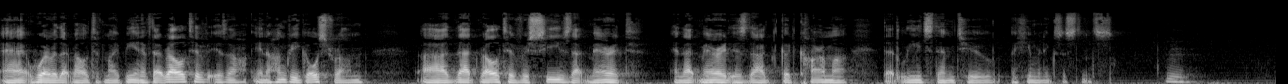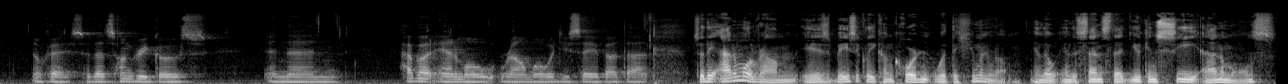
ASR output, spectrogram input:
whoever that relative might be. And if that relative is a, in a hungry ghost realm, that relative receives that merit, and that merit is that good karma that leads them to a human existence. Hmm. Okay, so that's hungry ghosts, and then how about animal realm? What would you say about that? So the animal realm is basically concordant with the human realm in the in the sense that you can see animals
